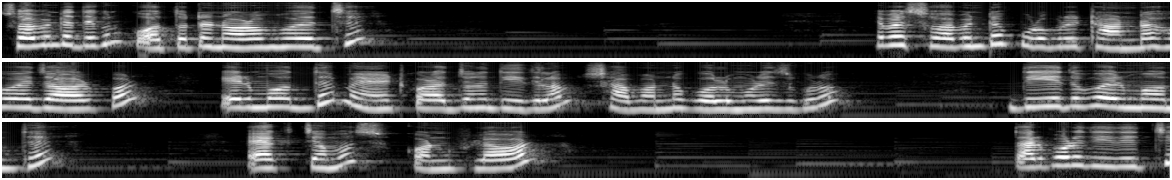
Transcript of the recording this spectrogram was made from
সয়াবিনটা দেখুন কতটা নরম হয়েছে। এবার সয়াবিনটা পুরোপুরি ঠান্ডা হয়ে যাওয়ার পর এর মধ্যে ম্যারিনেট করার জন্য দিয়ে দিলাম সামান্য গোলমরিচ গুঁড়ো। দিয়ে দেবো এর মধ্যে এক চামচ কর্নফ্লাওয়ার। তারপরে দিয়ে দিচ্ছি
